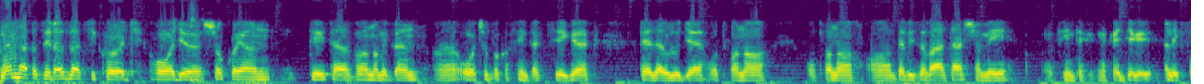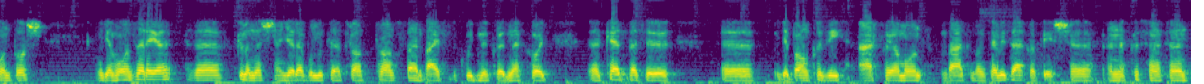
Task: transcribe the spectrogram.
Nem, hát azért az látszik, hogy, hogy sok olyan tétel van, amiben uh, olcsóbbak a fintech cégek. Például ugye ott van a, ott van a, a devizaváltás, ami a fintecheknek egy elég fontos ugye vonzerél, különösen ugye Revolut, a TransferWise úgy működnek, hogy kedvező ugye bankközi árfolyamon váltanak devizákat, és ennek köszönhetően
